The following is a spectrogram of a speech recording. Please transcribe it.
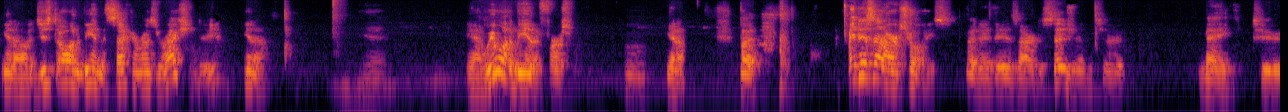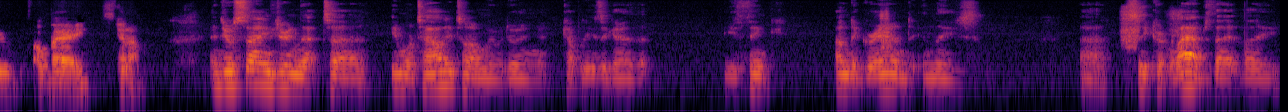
You know, just don't want to be in the second resurrection, do you? You know, Yeah. yeah, we want to be in the first one, Hmm. You know. But it isn't our choice, but it is our decision to make, to obey, you know. And you were saying during that uh, immortality time we were doing a couple of years ago that you think underground in these uh, secret labs that they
